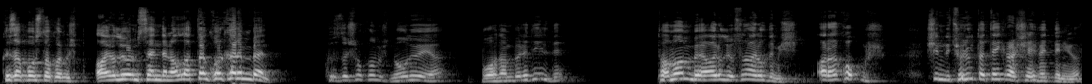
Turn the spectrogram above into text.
Kıza posta koymuş. Ayrılıyorum senden. Allah'tan korkarım ben. Kız da şok olmuş. Ne oluyor ya? Bu adam böyle değildi. Tamam be ayrılıyorsun ayrıl demiş. Ara kopmuş. Şimdi çocuk da tekrar şehvetleniyor.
